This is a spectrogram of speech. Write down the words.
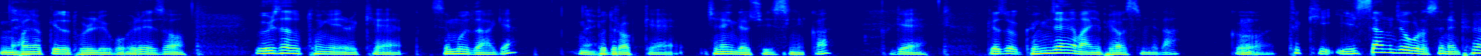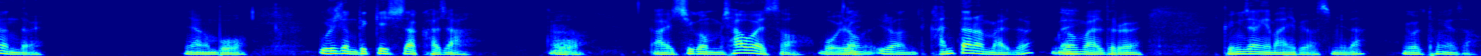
네. 번역기도 돌리고 이래서 의사소통이 이렇게 스무드하게 네. 부드럽게 진행될 수 있으니까 그게 그래서 굉장히 많이 배웠습니다. 그 음. 특히 일상적으로 쓰는 표현들 그냥 뭐 우리 좀 늦게 시작하자 뭐 어. 아 지금 샤워했어 뭐 이런 이런 간단한 말들 네. 그런 말들을 굉장히 많이 배웠습니다. 이걸 통해서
